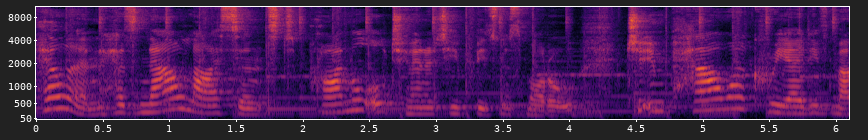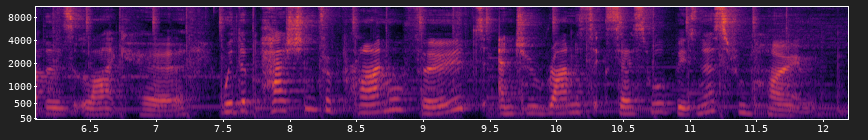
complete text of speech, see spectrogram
Helen has now licensed Primal Alternative business model to empower creative mothers like her with a passion for primal foods and to run a successful business from home.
